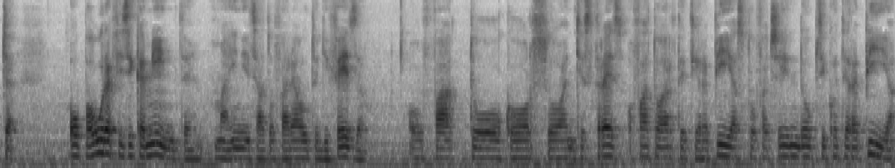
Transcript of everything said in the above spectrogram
Cioè, ho paura fisicamente, ma ho iniziato a fare autodifesa. Ho fatto corso antistress, ho fatto arte terapia, sto facendo psicoterapia,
